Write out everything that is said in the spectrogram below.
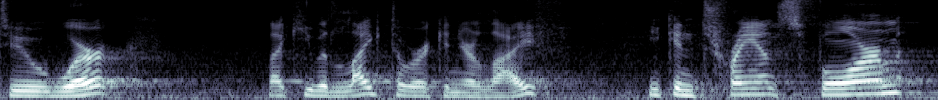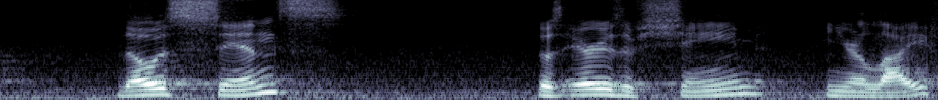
to work like He would like to work in your life, He can transform those sins, those areas of shame in your life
